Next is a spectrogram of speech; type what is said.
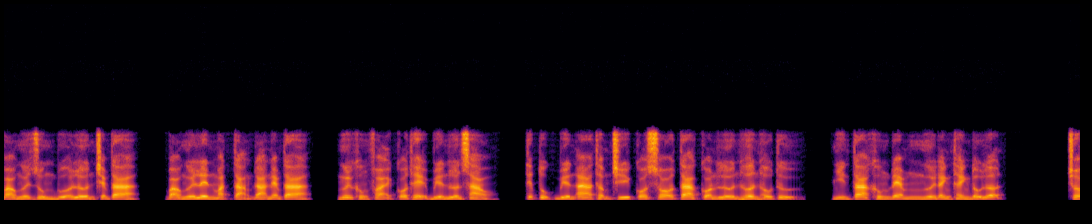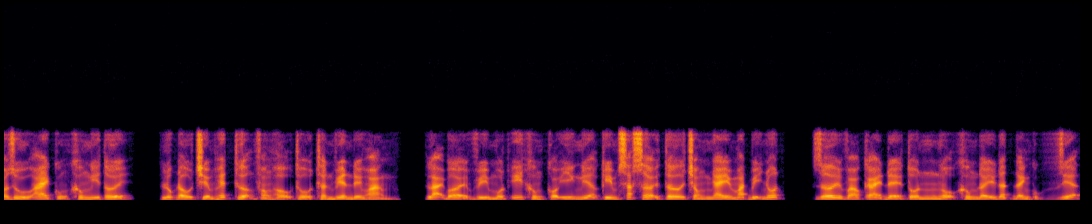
bảo ngươi dùng búa lớn chém ta, bảo ngươi lên mặt tảng đá ném ta, ngươi không phải có thể biến lớn sao, tiếp tục biến A thậm chí có so ta còn lớn hơn hầu tử, nhìn ta không đem ngươi đánh thành đầu lợn. Cho dù ai cũng không nghĩ tới, lúc đầu chiếm hết thượng phong hậu thổ thần viên đế hoàng, lại bởi vì một ít không có ý nghĩa kim sắc sợi tơ trong nháy mắt bị nhốt, rơi vào cái để tôn ngộ không đầy đất đánh cục diện.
